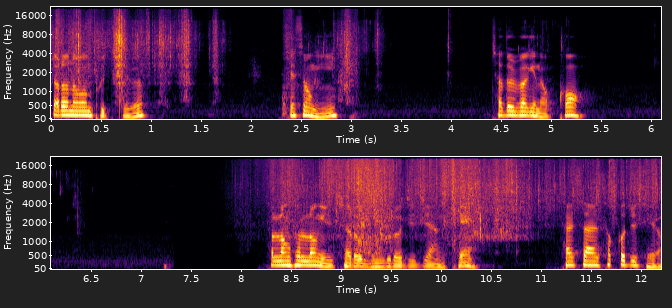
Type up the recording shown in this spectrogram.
썰어놓은 부추, 새송이, 차돌박이 넣고 설렁설렁 1차로 뭉그러지지 않게 살살 섞어주세요.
